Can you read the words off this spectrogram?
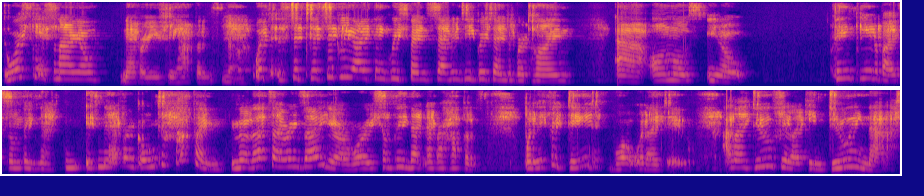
the worst case scenario never usually happens. No. With, statistically i think we spend 70% of our time uh, almost you know thinking about something that is never going to happen. You know, that's our anxiety or worry, something that never happens. But if it did, what would I do? And I do feel like in doing that,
